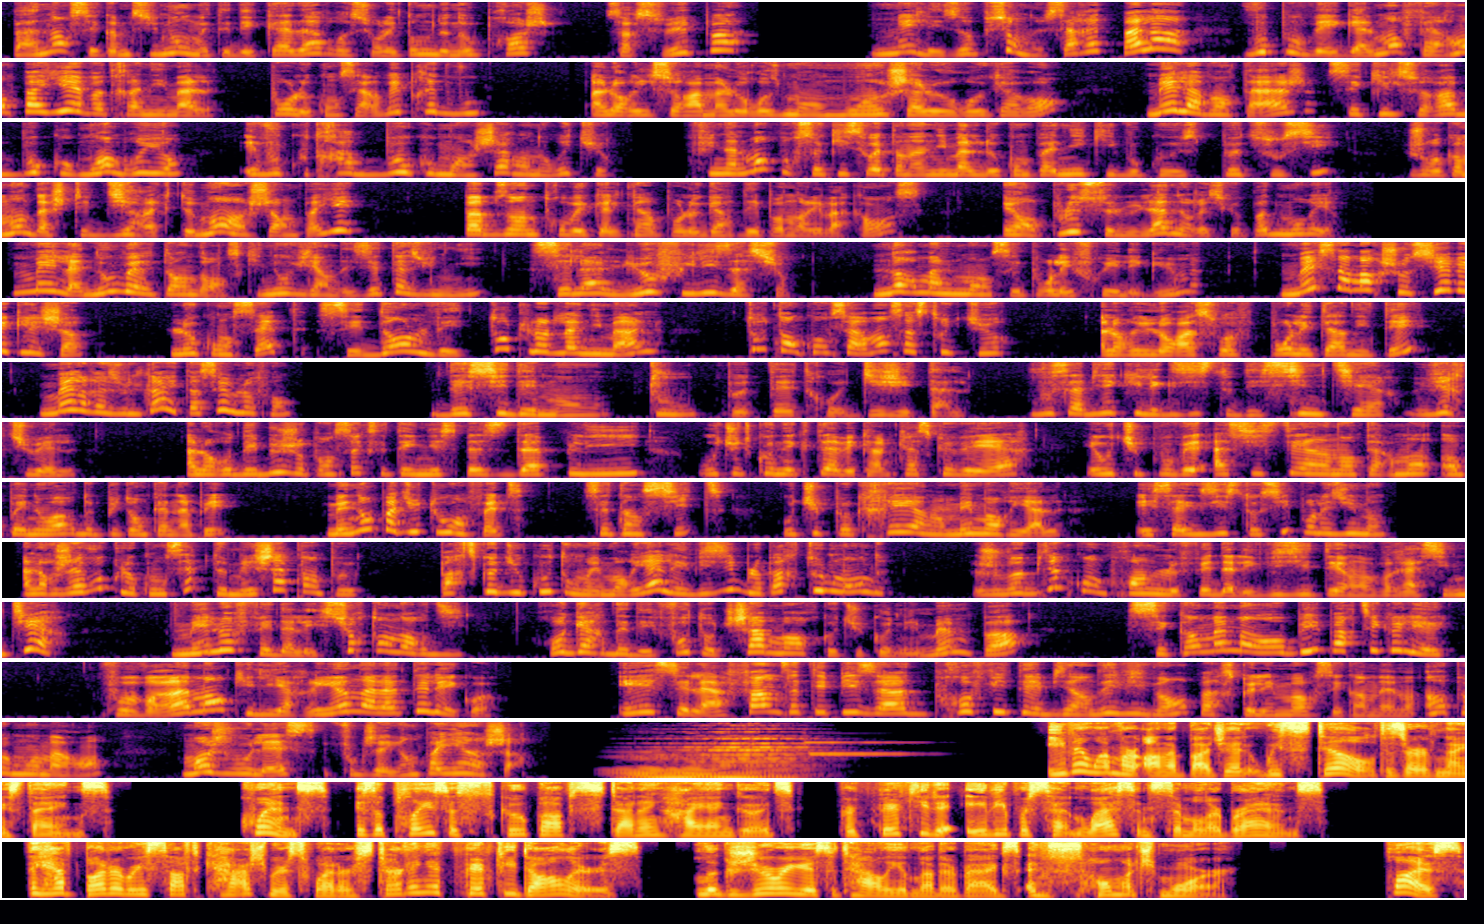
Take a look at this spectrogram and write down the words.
Bah non, c'est comme si nous on mettait des cadavres sur les tombes de nos proches. Ça se fait pas. Mais les options ne s'arrêtent pas là. Vous pouvez également faire empailler votre animal pour le conserver près de vous. Alors il sera malheureusement moins chaleureux qu'avant, mais l'avantage, c'est qu'il sera beaucoup moins bruyant et vous coûtera beaucoup moins cher en nourriture. Finalement, pour ceux qui souhaitent un animal de compagnie qui vous cause peu de soucis, je recommande d'acheter directement un chat empaillé. Pas besoin de trouver quelqu'un pour le garder pendant les vacances, et en plus celui-là ne risque pas de mourir. Mais la nouvelle tendance qui nous vient des États-Unis, c'est la lyophilisation. Normalement, c'est pour les fruits et légumes, mais ça marche aussi avec les chats. Le concept, c'est d'enlever toute l'eau de l'animal tout en conservant sa structure. Alors il aura soif pour l'éternité, mais le résultat est assez bluffant. Décidément, tout peut être digital. Vous saviez qu'il existe des cimetières virtuels Alors au début, je pensais que c'était une espèce d'appli où tu te connectais avec un casque VR et où tu pouvais assister à un enterrement en peignoir depuis ton canapé. Mais non, pas du tout en fait. C'est un site où tu peux créer un mémorial et ça existe aussi pour les humains. Alors j'avoue que le concept m'échappe un peu, parce que du coup ton mémorial est visible par tout le monde. Je veux bien comprendre le fait d'aller visiter un vrai cimetière, mais le fait d'aller sur ton ordi, regarder des photos de chats morts que tu connais même pas, c'est quand même un hobby particulier. Faut vraiment qu'il y ait rien à la télé, quoi. Et c'est la fin de cet épisode. Profitez bien des vivants parce que les morts c'est quand même un peu moins marrant. Moi je vous laisse, faut que j'aille empailler un chat. Even when we're on a budget, we still deserve nice things. Quince is a place to scoop up stunning high-end goods for 50 to 80% less than similar brands. They have buttery soft cashmere sweaters starting at $50, luxurious Italian leather bags, and so much more. Plus,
